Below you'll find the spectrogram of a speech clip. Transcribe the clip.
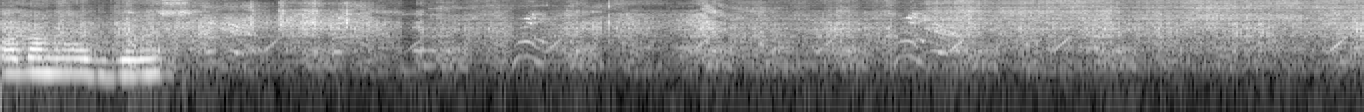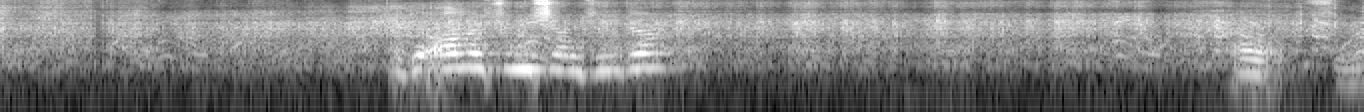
alamayabiliriz. Hadi al şu nişancıyı da. Evet, şuraya,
